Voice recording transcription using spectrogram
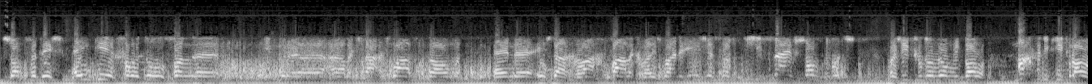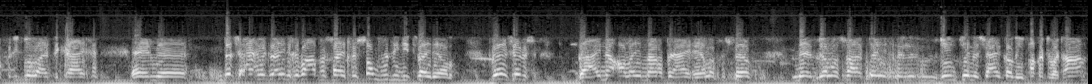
Zandvoort is één keer voor het doel van uh, Alex Slaat gekomen. En is daar gevaarlijk geweest. Maar de inzet van vijf Zandvoorts was niet voldoende om die bal achter die keeper over die doel uit te krijgen. En dat is eigenlijk de enige wapenfeit van Zandvoort in die tweede helft. We hebben dus bijna alleen maar op hun eigen helft gespeeld. Weliswaar tegen een wind in de zijkant die wakkert wordt aan.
